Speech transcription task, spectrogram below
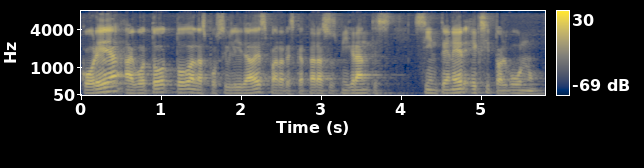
Corea agotó todas las posibilidades para rescatar a sus migrantes, sin tener éxito alguno,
